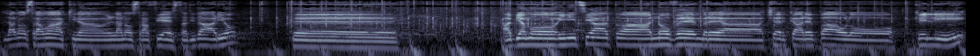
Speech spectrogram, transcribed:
la nostra macchina, la nostra fiesta di Dario. che abbiamo iniziato a novembre a cercare Paolo che è lì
